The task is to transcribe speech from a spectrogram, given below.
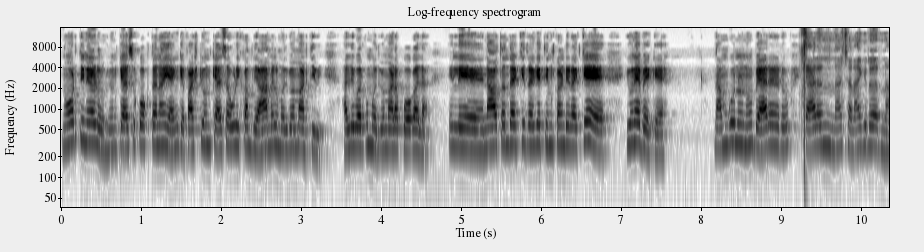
ನೋಡ್ತೀನಿ ಹೇಳು, ಇವ್ನು ಕೆಲಸಕ್ಕೆ ಹೋಗ್ತಾನೆ ಹೆಂಗೆ? ಫಸ್ಟ್ ಇವ್ನು ಕೆಲಸ ಉಳಿಕಂಬ್ಲಿ ಆಮೇಲೆ ಮದುವೆ ಮಾಡ್ತೀವಿ. ಅಲ್ಲಿವರೆಗೂ ಮದುವೆ ಮಾಡೋಕ್ಕೆ ಹೋಗಲ್ಲ. ಇಲ್ಲಿ ನಾವು ತಂದು ಹಾಕಿದಾಗೆ ತಿನ್ಕೊಂಡಿರೋಕ್ಕೆ ಇವನೇ ಬೇಕೆ? ನಮಗೂ ಬೇರೆಯವರು ಯಾರನ್ನ ಚೆನ್ನಾಗಿರೋರನ್ನ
